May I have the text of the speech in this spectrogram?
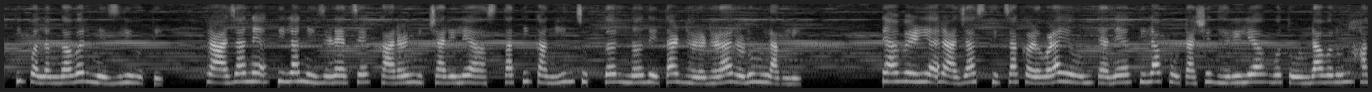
ती पलंगावर निजली होती. राजाने तिला निजण्याचे कारण विचारिले असता ती काहीच उत्तर न देता ढळढळा रडून लागली. त्यावेळी राजास तिचा कळवळा येऊन त्याने तिला पोटाशी धरिले व तोंडावरून हात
